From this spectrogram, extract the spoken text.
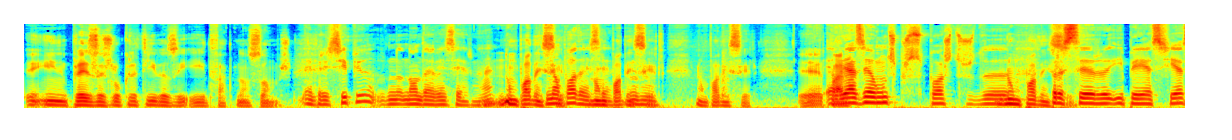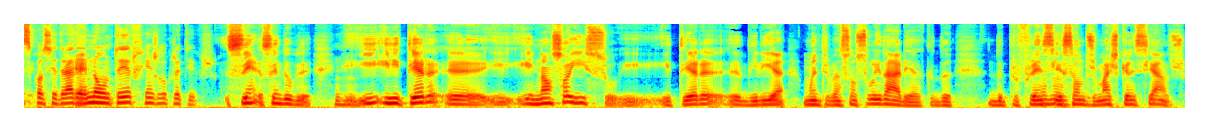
eh, empresas lucrativas e, e, de facto não somos. Em princípio não devem ser, não é? Não podem ser. Não podem não ser. Podem uhum. ser. Não podem ser. É, claro, Aliás, é um dos pressupostos de, para ser. ser IPSS considerado é, é, não ter fins lucrativos. Sem, sem dúvida. Uhum. E, e, ter, eh, e, e, não só isso, e, ter, diria, uma intervenção solidária, de, de preferenciação uhum. dos mais carenciados.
